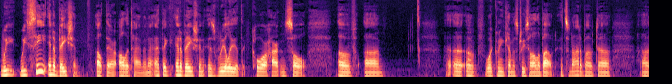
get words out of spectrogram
We we see innovation out there all the time, and I, I, think innovation is really at the core, heart, and soul of um, uh, of what green chemistry is all about. It's not about uh,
